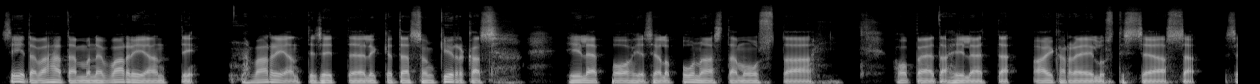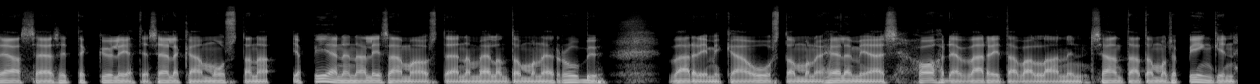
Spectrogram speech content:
siitä vähän tämmöinen variantti, variantti sitten, eli tässä on kirkas hilepohja, siellä on punaista, mustaa, hopeata hilettä aika reilusti seassa, seassa ja sitten kyljet ja selkään mustana. Ja pienenä lisämausteena meillä on tuommoinen ruby väri, mikä on uusi tuommoinen helmiäis väri tavallaan, niin se antaa tuommoisen pinkin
